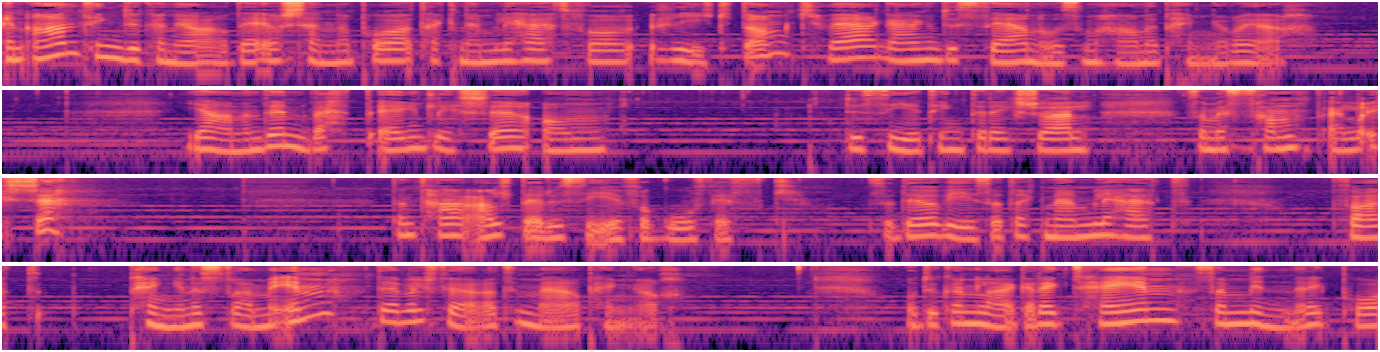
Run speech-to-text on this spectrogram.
En annen ting du kan gjøre, det er å kjenne på takknemlighet for rikdom hver gang du ser noe som har med penger å gjøre. Hjernen din vet egentlig ikke om du sier ting til deg sjøl som er sant eller ikke. Den tar alt det du sier for god fisk. Så det å vise takknemlighet for at pengene strømmer inn, det vil føre til mer penger. Og du kan lage deg tegn som minner deg på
